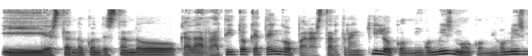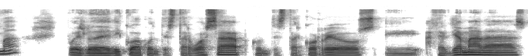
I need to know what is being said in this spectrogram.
y estando contestando cada ratito que tengo para estar tranquilo conmigo mismo, conmigo misma, pues lo dedico a contestar WhatsApp, contestar correos, eh, hacer llamadas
